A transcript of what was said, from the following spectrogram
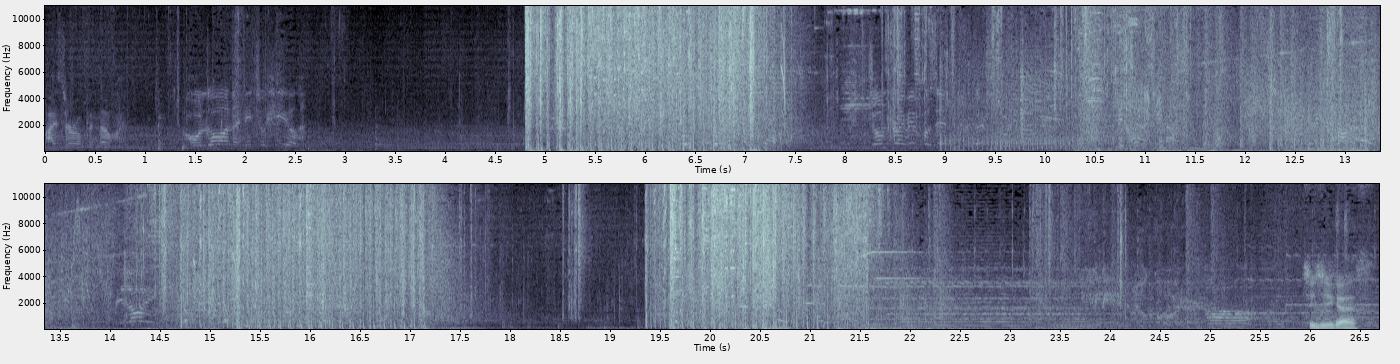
Eyes are open though. Hold on, I need to heal. GG guys.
